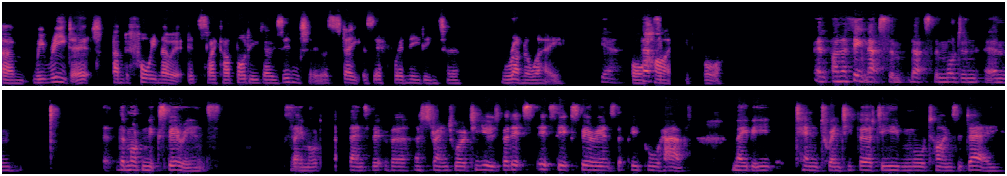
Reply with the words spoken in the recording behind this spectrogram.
Um, we read it, and before we know it, it's like our body goes into a state as if we're needing to run away yeah or hide or and and i think that's the that's the modern um the modern experience. Say modern sounds a bit of a, a strange word to use but it's it's the experience that people have maybe 10 20 30 even more times a day.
